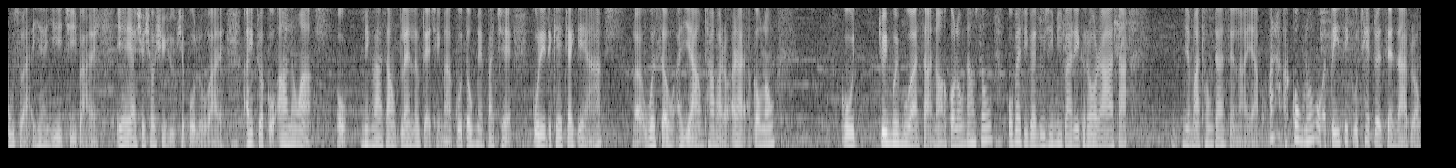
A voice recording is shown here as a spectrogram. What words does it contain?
ဦးဆိုတာအရန်ရေးကြီးပါတယ်အရာရာရှော့ရှော့ရှူရှူဖြစ်ဖို့လိုပါတယ်အဲ့အတွက်ကိုအားလုံးကဟိုမင်္ဂလာဆောင် plan လုပ်တဲ့အချိန်မှာကိုသုံးမဲ့ဘတ်ဂျက်ကိုတွေတကယ်ကြိုက်တဲ့ဟာဝတ်စုံအယောင်ထားပါတော့အဲ့ဒါအကုန်လုံးကိုကျွေးမွေးမှုအစနော်အကုန်လုံးနောက်ဆုံးဟိုဘက်ဒီဘက်လူကြီးမိဘတွေကြော့တာအစ မြန်မာထုံတန်းစင်လာရပေါ့အဲ့ဒါအကုန်လုံးကိုအသေးစိတ်ကိုထည့်တွက်စဉ်းစားပြီးတော့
